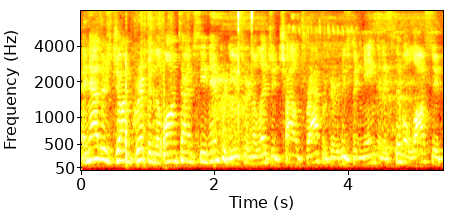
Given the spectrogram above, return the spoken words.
And now there's John Griffin, the longtime CNN producer and alleged child trafficker who's been named in a civil lawsuit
